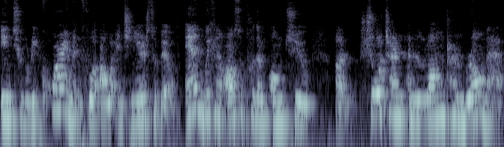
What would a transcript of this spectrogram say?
into requirement for our engineers to build. And we can also put them onto a short-term and long-term roadmap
